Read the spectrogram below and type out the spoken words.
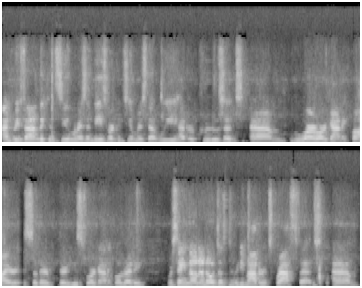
and we found the consumers, and these were consumers that we had recruited um, who were organic buyers, so they're they're used to organic already. We're saying no, no, no, it doesn't really matter. It's grass fed. Um,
